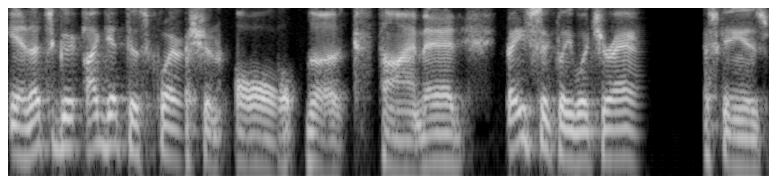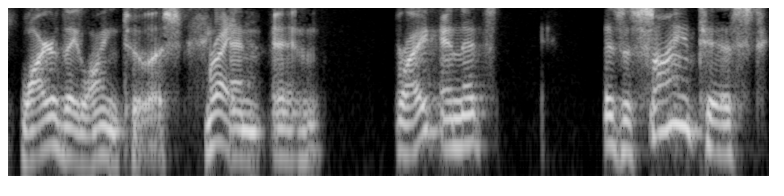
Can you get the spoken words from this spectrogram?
Yeah, that's a good. I get this question all the time, and basically, what you're asking is why are they lying to us? Right. And and right, and that's as a scientist,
